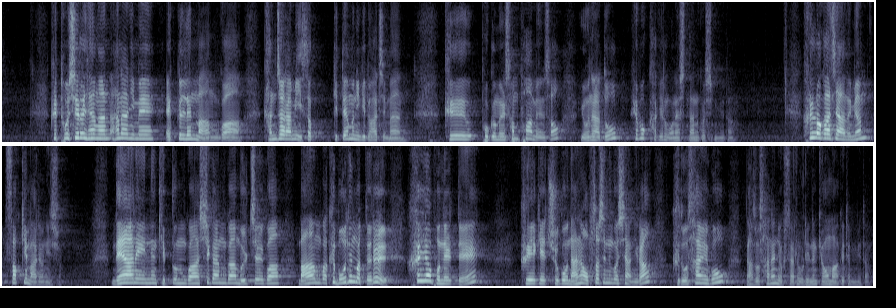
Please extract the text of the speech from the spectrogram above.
그 도시를 향한 하나님의 애끓는 마음과 간절함이 있었기 때문이기도 하지만 그 복음을 선포하면서 요나도 회복하기를 원하셨다는 것입니다. 흘러가지 않으면 썩기 마련이죠. 내 안에 있는 기쁨과 시간과 물질과 마음과 그 모든 것들을 흘려보낼 때 그에게 주고 나는 없어지는 것이 아니라 그도 살고 나도 사는 역사를 우리는 경험하게 됩니다.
